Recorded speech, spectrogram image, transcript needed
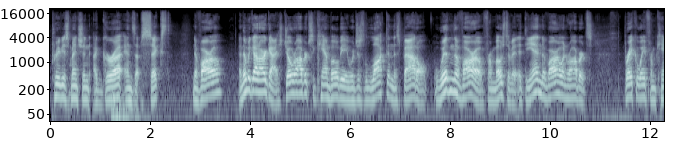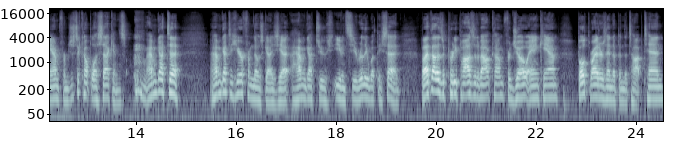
previous mentioned Ogura ends up sixth. Navarro, and then we got our guys, Joe Roberts and Cam Beaubier, were just locked in this battle with Navarro for most of it. At the end, Navarro and Roberts break away from Cam from just a couple of seconds. I haven't got to, I haven't got to hear from those guys yet. I haven't got to even see really what they said. But I thought it was a pretty positive outcome for Joe and Cam. Both riders end up in the top 10,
